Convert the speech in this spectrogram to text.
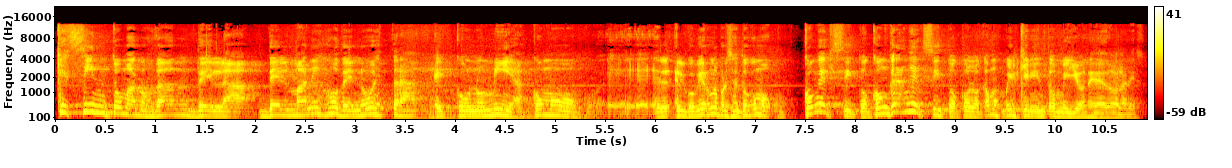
¿Qué síntomas nos dan de la, del manejo de nuestra economía? Como eh, el, gobierno presentó como con éxito, con gran éxito, colocamos 1.500 millones de dólares.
